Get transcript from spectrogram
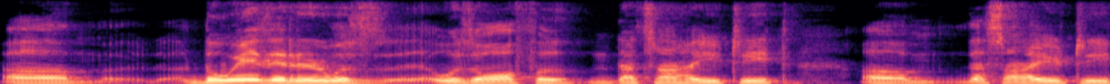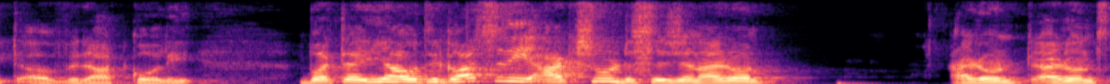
Um, the way they did was was awful. That's not how you treat. Um, that's not how you treat uh, Virat Kohli. But uh, yeah, with regards to the actual decision, I don't, I don't, I don't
